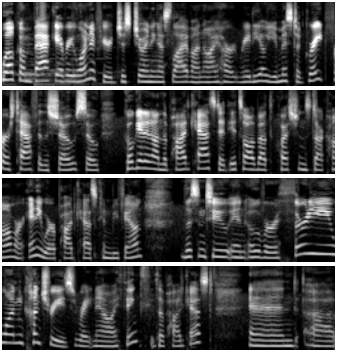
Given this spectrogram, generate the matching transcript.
Welcome back, everyone. If you're just joining us live on iHeartRadio, you missed a great first half of the show. So go get it on the podcast at it'sallaboutthequestions.com or anywhere podcasts can be found. Listen to in over 31 countries right now, I think, the podcast. And uh,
